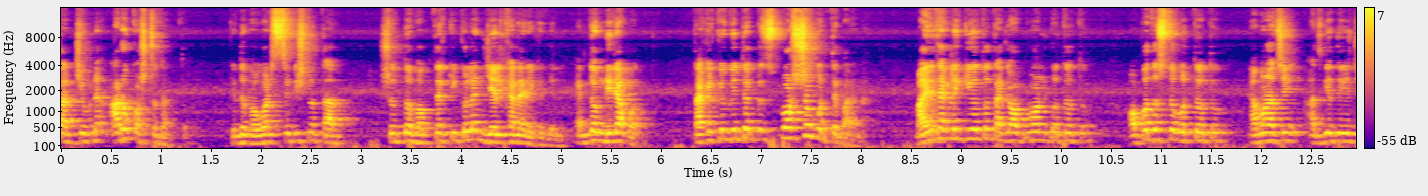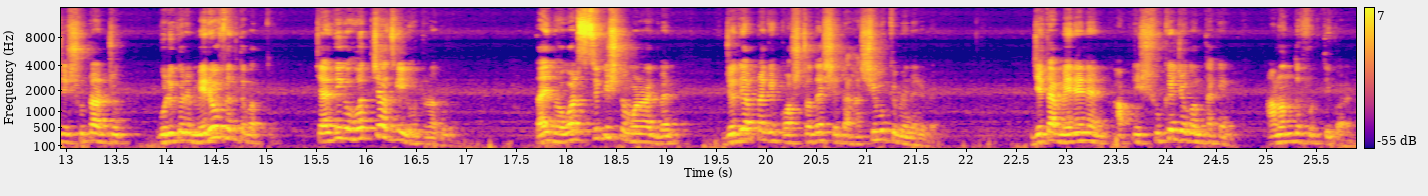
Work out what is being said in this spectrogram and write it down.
তার জীবনে আরও কষ্ট থাকতো। কিন্তু ভগবান শ্রীকৃষ্ণ তার শুদ্ধ ভক্তের কী করলেন? জেলখানায় রেখে দিলেন। একদম নিরাপদ। তাকে কেউ কিন্তু একটা স্পর্শ করতে পারে না। বাইরে থাকলে কি হতো? তাকে অপমান করতে হতো, অপদস্থ করতে হতো। এমন আছে আজকে দিকে যে শুটার যুগ, গুলি করে মেরেও ফেলতে পারতো। চারিদিকে হচ্ছে আজকে এই ঘটনাগুলো। তাই ভগবান শ্রীকৃষ্ণ মনে রাখবেন, যদি আপনাকে কষ্ট দেয়, সেটা হাসি মুখে মেনে নেবেন। যেটা মেনে নেন, আপনি সুখে যখন থাকেন, আনন্দ ফুর্তি করেন।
